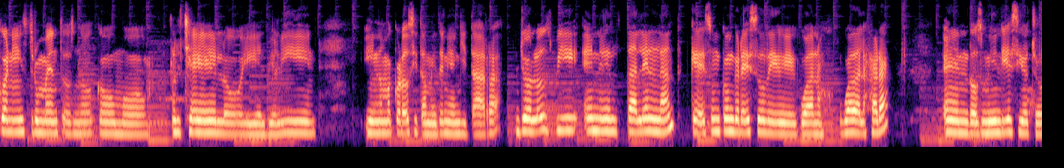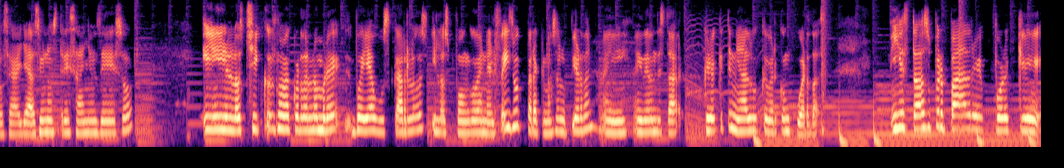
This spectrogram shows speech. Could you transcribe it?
con instrumentos, ¿no? Como el cello y el violín y no me acuerdo si también tenían guitarra. Yo los vi en el Talentland, que es un congreso de Guadalajara, en 2018, o sea, ya hace unos tres años de eso. Y los chicos, no me acuerdo el nombre, voy a buscarlos y los pongo en el Facebook para que no se lo pierdan. Ahí, ahí deben de estar. Creo que tenía algo que ver con cuerdas. Y estaba súper padre porque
